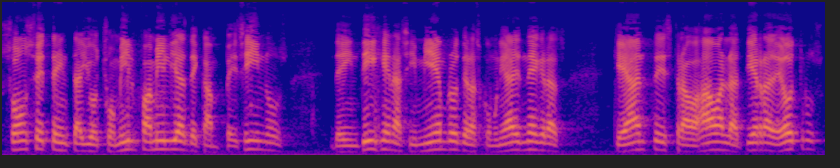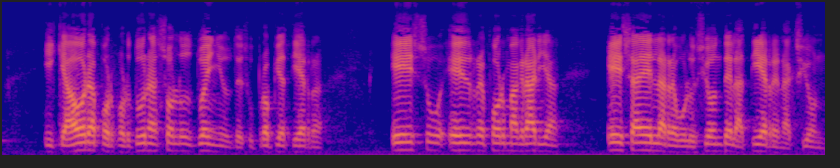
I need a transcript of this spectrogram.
Son 78 mil familias de campesinos, de indígenas y miembros de las comunidades negras que antes trabajaban la tierra de otros y que ahora por fortuna son los dueños de su propia tierra. Eso es reforma agraria, esa es la revolución de la tierra en acción.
